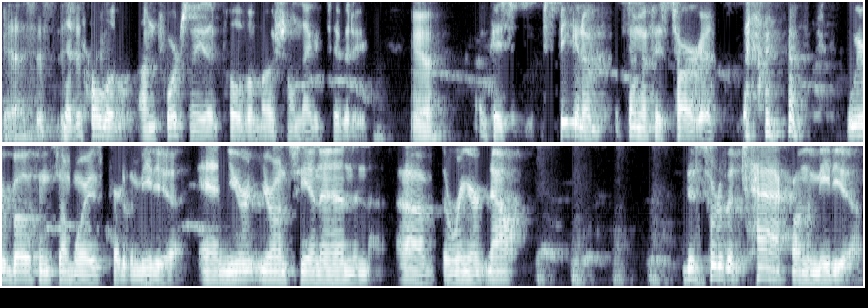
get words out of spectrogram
Yeah, it's just it's that just pull of unfortunately that pull of emotional negativity. Yeah. Okay. Speaking of some of his targets, we're both in some ways part of the media, and you're you're on CNN and uh, The Ringer now this sort of attack on the media.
